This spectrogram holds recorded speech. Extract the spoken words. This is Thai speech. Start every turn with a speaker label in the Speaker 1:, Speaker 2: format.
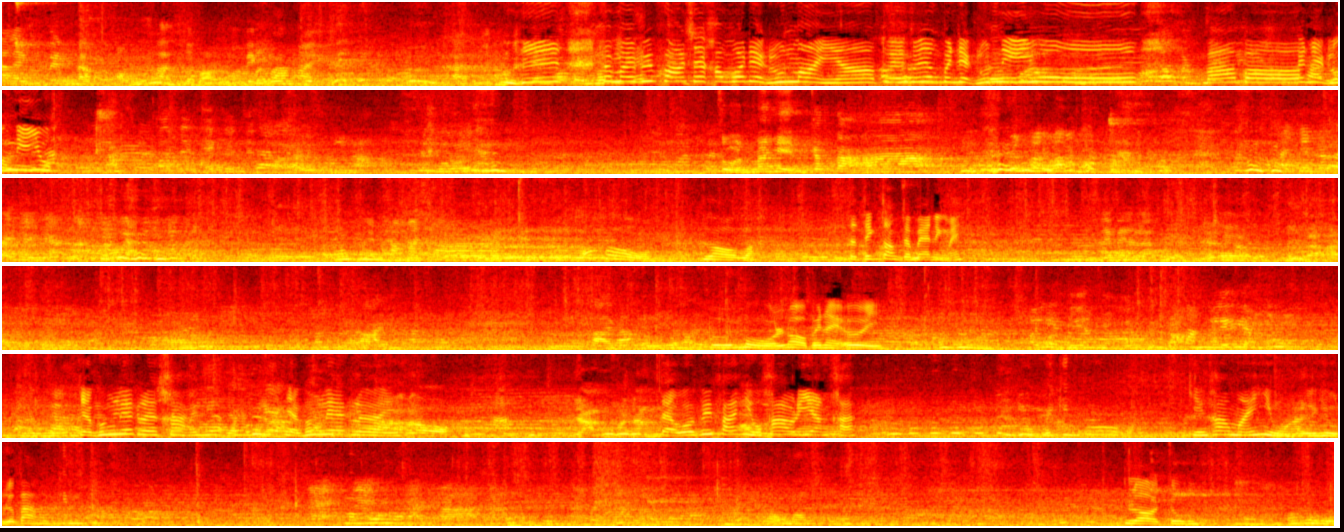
Speaker 1: อะไรที่เป็นแบบของสะสมของเด็กรุ่นใหม่
Speaker 2: อุ๊ยทำไมพี่ฟ้าใช้คำว่าเด็กรุ่นใหม่อะ ตัวเองก็ยังเป็นเด็กรุ่นนี้อยู่ บ้าบอเป็นเด็กรุ่นนี้อยู่
Speaker 1: เอ็กซ์เจนจอย
Speaker 3: จนมาเห็นกับตา
Speaker 2: เป็นธรรมชาติโอ้โหหล่อว่ะ แต่ติ๊กตอกจะแบนอีกไหม
Speaker 1: ไม่เป็นแล้ว
Speaker 2: โอเค
Speaker 1: ตายตายมากเลยฟื้น
Speaker 2: โหหล่อไปไหนเอ่ย
Speaker 1: เขาเรียกหรือยังฟังเขาเรียกยัง
Speaker 2: อย่าเพิ่งเรียกเลยค่ะ อย่าเพิ่งเรียกเลย
Speaker 3: อย่างมานั่ง
Speaker 2: แต่ว่าพี่ฟ้าหิวข้าวหรือยังคะไม่กินข้าว กินข้าวไหมหิวค่ะหรือหิวหรือเปล่า หล่อจุง โอ้โห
